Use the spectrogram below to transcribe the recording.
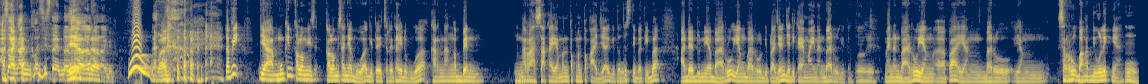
asalkan konsisten dan Iya, lah gitu. Woo! Tapi ya mungkin kalau mis kalau misalnya gua gitu ya cerita hidup gua karena ngeband ngerasa kayak mentok-mentok aja gitu terus tiba-tiba ada dunia baru yang baru dipelajarin jadi kayak mainan baru gitu. Oke. Mainan baru yang eh, apa yang baru yang seru banget diuliknya. Hmm.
